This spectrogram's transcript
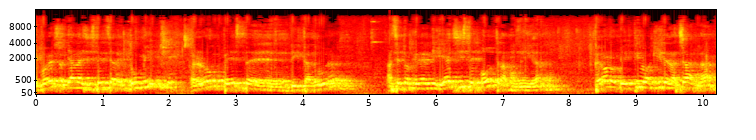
Y por eso ya la existencia de Tumi rompe esta dictadura, haciendo creer que ya existe otra moneda, pero el objetivo aquí de la charla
